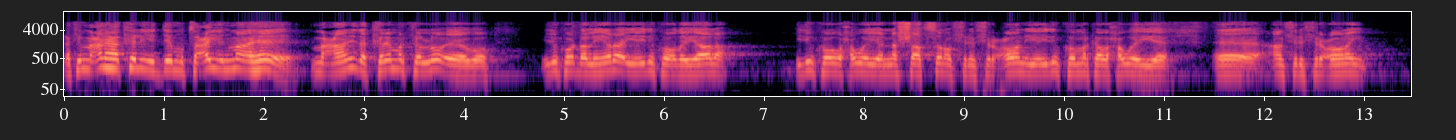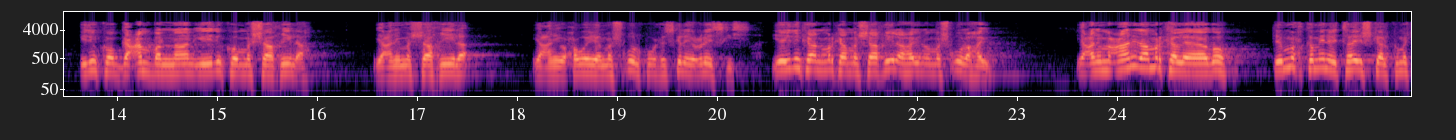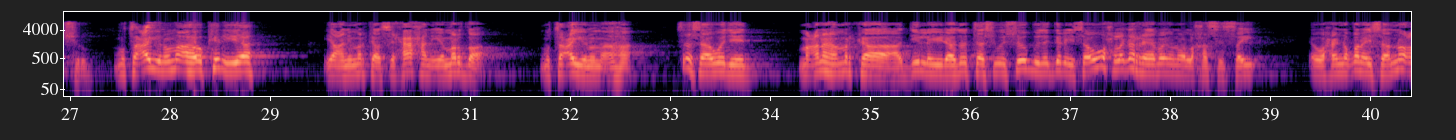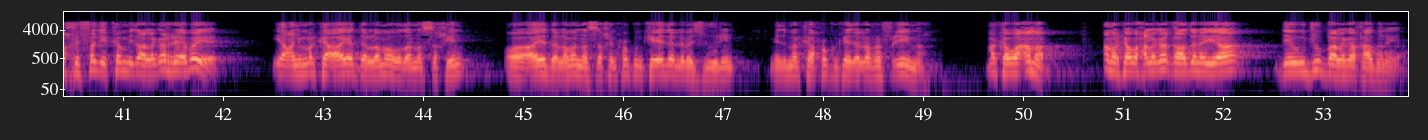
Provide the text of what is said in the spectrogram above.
Laakiin macnaha keliya dee mutacayin ma ahee. Macaanida kale marka loo eego idinkoo dhallinyara iyo idinkoo odayaala idinkoo waxaweeye nashaadsan oo firinfircoon iyo idinkoo marka waxaweeye aan firinfircoonayn idinkoo gacan bannaan iyo idinkoo mashaaqiil ah. Yani mashaaqiila yani waxa weeyaan mashquulku wuxuu iska leeyahy culayskiis. Iyo idinkaan markaa mashaaqiil ahayn oo mashquul ahayn. Yacni macaanidaa marka la eego dee muxkam inay tahay ishkaal kuma jiro. Mutacayinu ma aha oo keliya yani markaa iyo marda mutacayinu ma aha. Sidaas macnaha markaa haddii la yidhahdo taasi way soo gudagelaysaa wax laga reebay inoo la khasisay. Waxay noqonaysaa nooc khifadii ka laga reebaye yani marka aayadda lama wada nasakhin oo aayadda lama nasakhin xukunkeeda lama zuulin. Mid markaa xukunkeeda la rafciyey maaha. Marka waa amar. Amarka waxaa laga qaadanayaa dee wujuub baa laga qaadanaya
